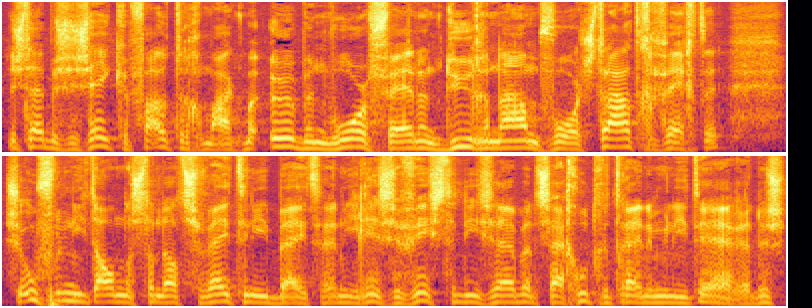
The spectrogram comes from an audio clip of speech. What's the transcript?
Dus daar hebben ze zeker fouten gemaakt. Maar urban warfare, een dure naam voor straatgevechten... ze oefenen niet anders dan dat, ze weten niet beter. En die reservisten die ze hebben, dat zijn goed getrainde militairen. Dus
